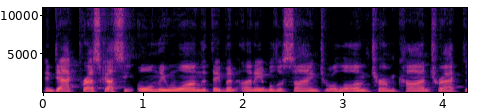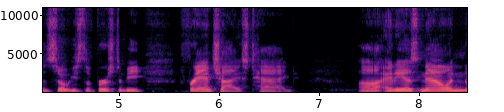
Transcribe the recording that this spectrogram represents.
And Dak Prescott's the only one that they've been unable to sign to a long term contract. And so he's the first to be franchise tagged. Uh, and he has now an,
